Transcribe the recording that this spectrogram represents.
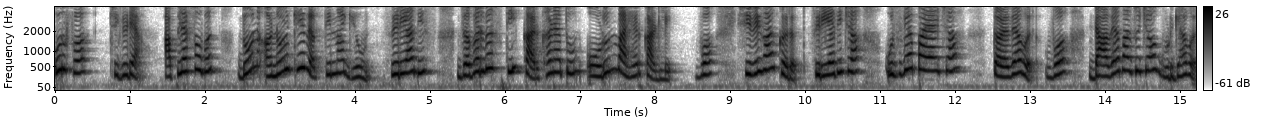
उर्फ चिगड्या आपल्यासोबत दोन अनोळखी व्यक्तींना घेऊन फिर्यादीस जबरदस्ती कारखान्यातून ओढून बाहेर काढले व शिवेगाळ करत फिर्यादीच्या उजव्या पायाच्या तळव्यावर व डाव्या बाजूच्या गुडघ्यावर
